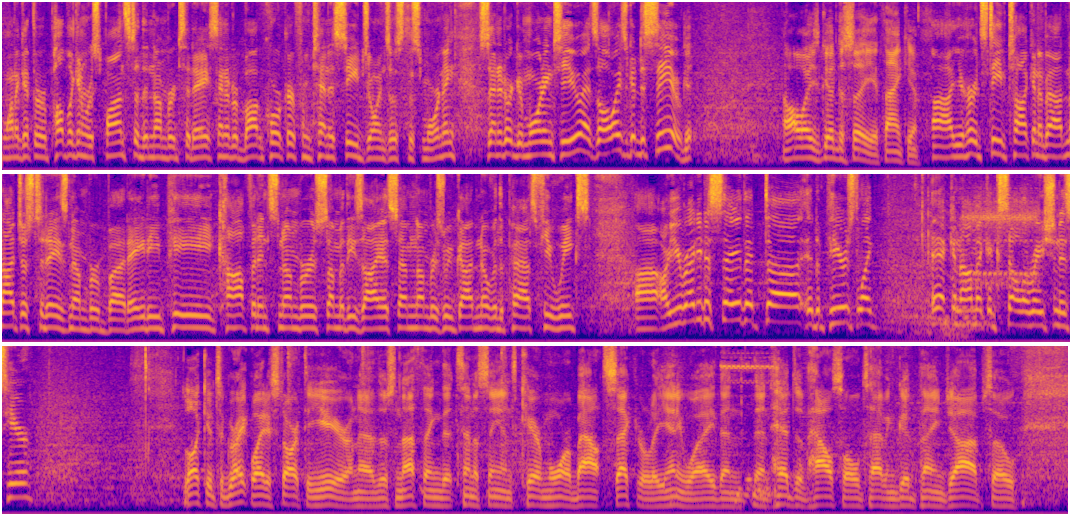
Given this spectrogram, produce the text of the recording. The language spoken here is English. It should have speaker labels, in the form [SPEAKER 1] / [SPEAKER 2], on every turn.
[SPEAKER 1] I want to get the Republican response to the number today. Senator Bob Corker from Tennessee joins us this morning. Senator, good morning to you. As always, good to see you.
[SPEAKER 2] Good. Always good to see you. Thank you.
[SPEAKER 1] Uh, you heard Steve talking about not just today's number, but ADP, confidence numbers, some of these ISM numbers we've gotten over the past few weeks. Uh, are you ready to say that uh, it appears like economic acceleration is here?
[SPEAKER 2] Look, it's a great way to start the year, and uh, there's nothing that Tennesseans care more about secularly anyway than, than heads of households having good paying jobs. So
